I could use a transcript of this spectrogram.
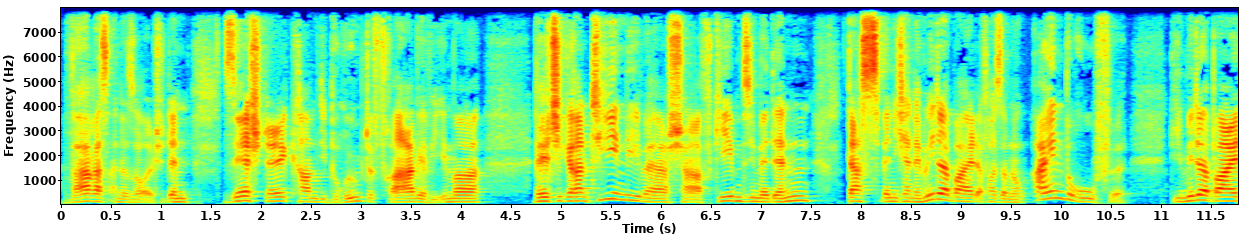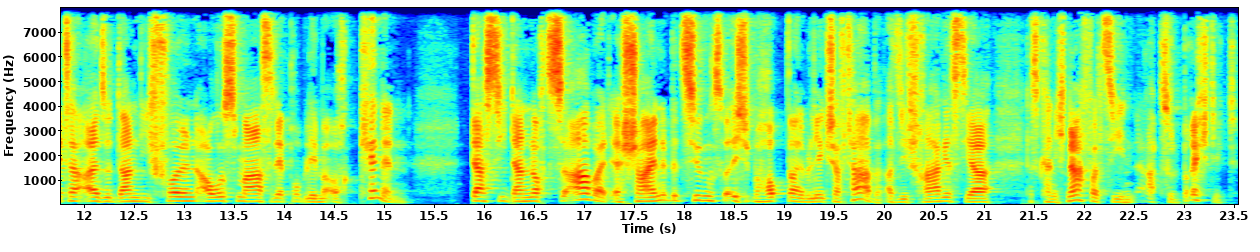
war es eine solche. Denn sehr schnell kam die berühmte Frage, wie immer, welche Garantien, lieber Herr Schaf, geben Sie mir denn, dass, wenn ich eine Mitarbeiterversammlung einberufe, die Mitarbeiter also dann die vollen Ausmaße der Probleme auch kennen, dass sie dann noch zur Arbeit erscheinen, beziehungsweise ich überhaupt noch eine Belegschaft habe? Also die Frage ist ja, das kann ich nachvollziehen, absolut berechtigt.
